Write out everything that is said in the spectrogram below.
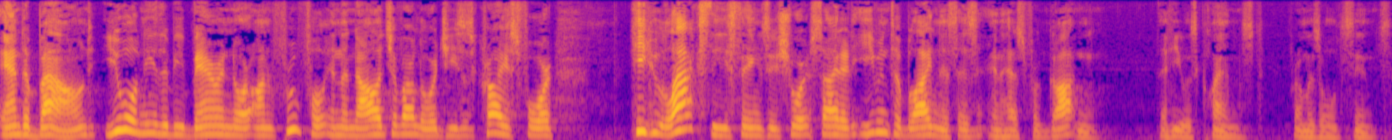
and abound, you will neither be barren nor unfruitful in the knowledge of our Lord Jesus Christ. For he who lacks these things is short sighted even to blindness and has forgotten that he was cleansed from his old sins.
